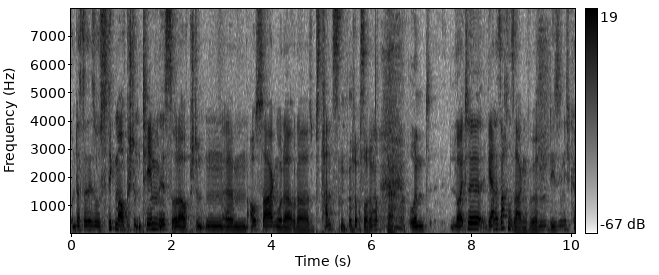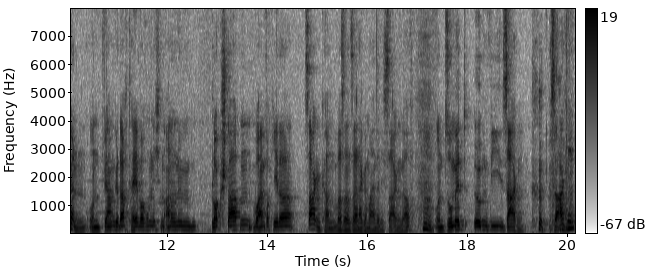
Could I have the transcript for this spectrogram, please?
und dass da so Stigma auf bestimmten Themen ist oder auf bestimmten ähm, Aussagen oder, oder Substanzen oder was auch immer. Und Leute gerne Sachen sagen würden, die sie nicht können. Und wir haben gedacht, hey, warum nicht einen anonymen Blog starten, wo einfach jeder sagen kann, was er in seiner Gemeinde nicht sagen darf. Hm. Und somit irgendwie sagen. Sagen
